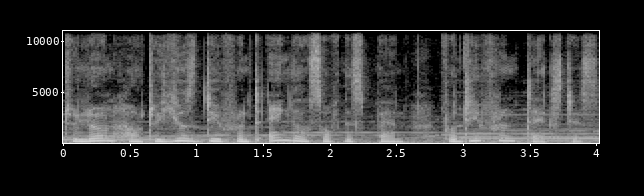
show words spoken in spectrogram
to learn how to use different angles of this pen for different textures.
